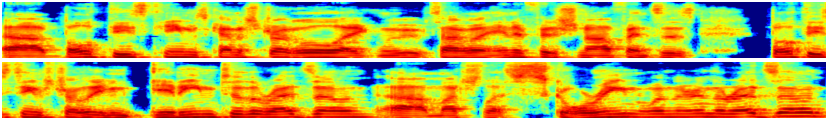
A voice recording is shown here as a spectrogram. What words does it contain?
Uh, both these teams kind of struggle, like we were talking about inefficient offenses. Both these teams struggle even getting to the red zone, uh, much less scoring when they're in the red zone.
